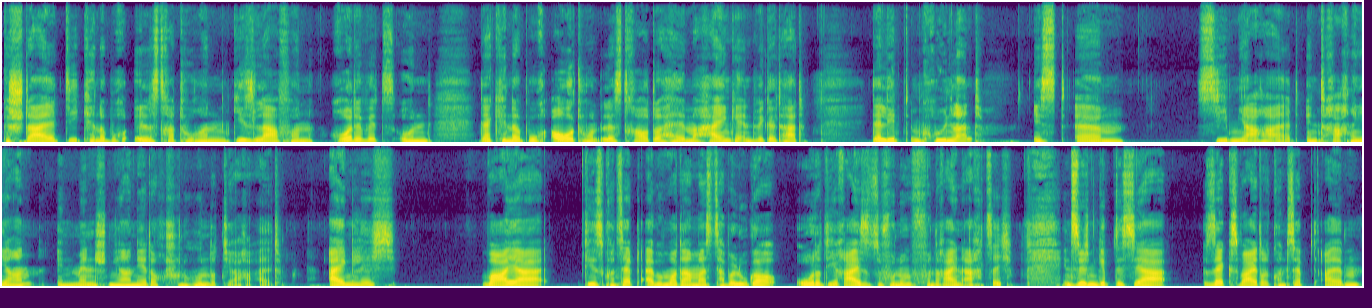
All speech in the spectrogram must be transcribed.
Gestalt die Kinderbuchillustratorin Gisela von Rodewitz und der Kinderbuchautor und Illustrator Helmer Heinke entwickelt hat. Der lebt im Grünland, ist ähm, sieben Jahre alt, in Drachenjahren, in Menschenjahren jedoch schon 100 Jahre alt. Eigentlich war ja dieses Konzeptalbum war damals Tabaluga oder Die Reise zur Vernunft von 83. Inzwischen gibt es ja sechs weitere Konzeptalben,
